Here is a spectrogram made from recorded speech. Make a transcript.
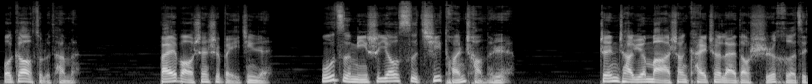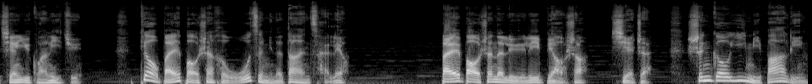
我告诉了他们，白宝山是北京人，吴子明是幺四七团场的人。侦查员马上开车来到石河子监狱管理局，调白宝山和吴子明的档案材料。白宝山的履历表上写着身高一米八零。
